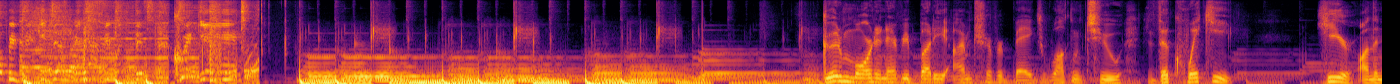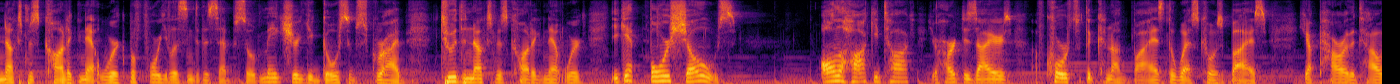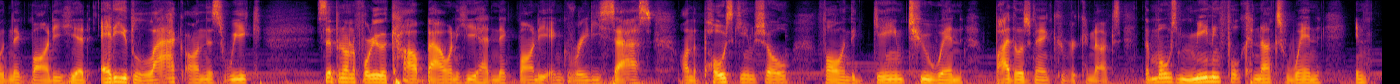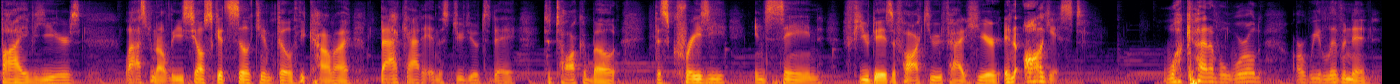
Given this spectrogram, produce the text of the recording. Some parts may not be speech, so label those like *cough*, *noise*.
Don't be picky, just be happy with this. Good morning, everybody. I'm Trevor Beggs. Welcome to The Quickie here on the Nucks Misconduct Network. Before you listen to this episode, make sure you go subscribe to the Nucks Misconduct Network. You get four shows. All the hockey talk your heart desires, of course, with the Canuck bias, the West Coast bias. You got Power of the Towel with Nick Bondi. He had Eddie Lack on this week. Sipping on a 40 with Kyle Bowen, he had Nick Bondi and Grady Sass on the post-game show following the Game 2 win by those Vancouver Canucks. The most meaningful Canucks win in five years. Last but not least, also get Silky and Filthy Kyle and I back at it in the studio today to talk about this crazy, insane few days of hockey we've had here in August. What kind of a world are we living in?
